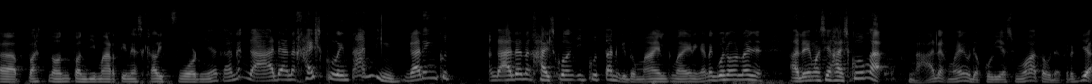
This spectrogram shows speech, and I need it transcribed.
uh, pas nonton di Martinez California karena nggak ada anak high school yang tanding nggak ada yang ikut nggak ada anak high school yang ikutan gitu main kemarin karena gue selalu nanya ada yang masih high school nggak nggak ada kemarin udah kuliah semua atau udah kerja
